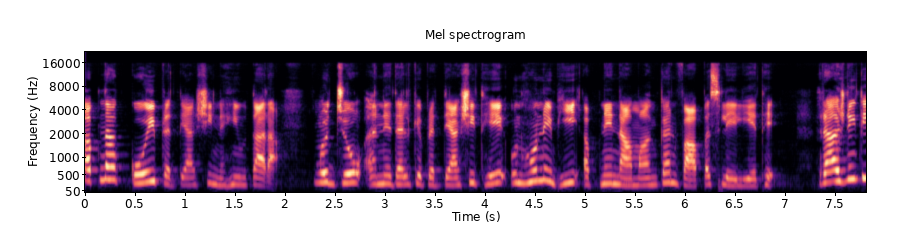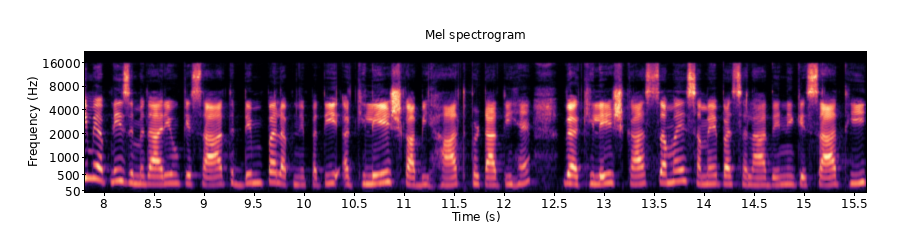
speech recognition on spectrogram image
अपना कोई प्रत्याशी नहीं उतारा। और जो अन्य दल के प्रत्याशी थे, उन्होंने भी अपने नामांकन वापस ले लिए थे। राजनीति में अपनी जिम्मेदारियों के साथ डिम्पल अपने पति अखिलेश का भी हाथ बटाती हैं। वे अखिलेश का समय समय पर सलाह देने के साथ ही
